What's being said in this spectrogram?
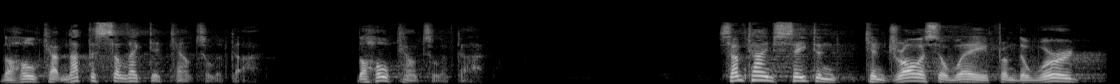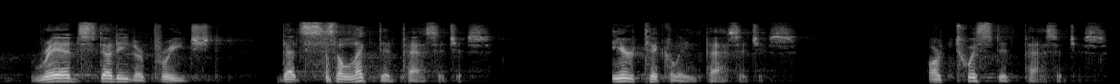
The whole counsel, not the selected counsel of God. The whole counsel of God. Sometimes Satan can draw us away from the word read, studied, or preached that's selected passages ear tickling passages or twisted passages.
